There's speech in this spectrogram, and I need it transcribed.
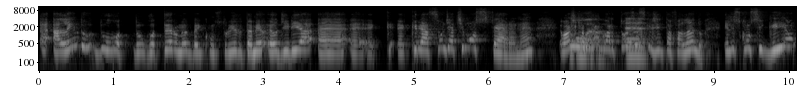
É, além do, do, do, roteiro meu bem construído, também eu diria é, é, é, é criação de atmosfera, né? Eu acho Boa. que agora todas as é. que a gente está falando, eles conseguiam,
